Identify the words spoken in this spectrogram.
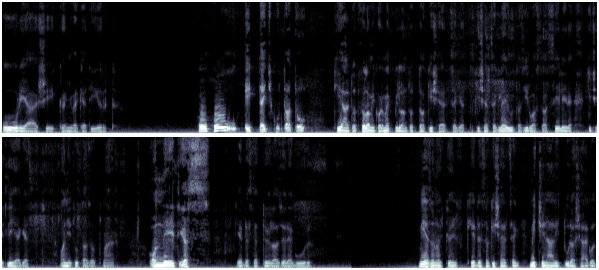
óriási könyveket írt. Ho-ho, itt egy kutató, kiáltott föl, amikor megpillantotta a kis herceget. A kis herceg leült az íróasztal szélére, kicsit lihegett, annyit utazott már. Honnét jössz? kérdezte tőle az öreg úr. Mi ez a nagy könyv? kérdezte a kis herceg. Mit csinál itt, uraságod?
